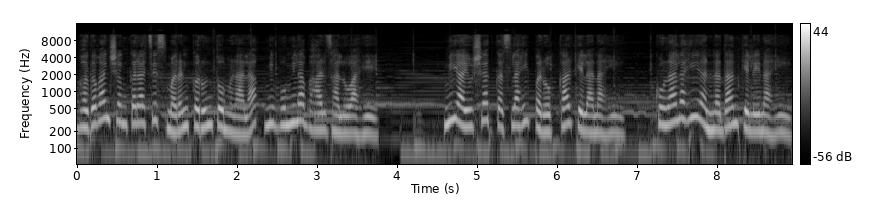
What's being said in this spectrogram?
भगवान शंकराचे स्मरण करून तो म्हणाला मी भूमीला भार झालो आहे. मी आयुष्यात कसलाही परोपकार केला नाही. कोणालाही अन्नदान केले नाही.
